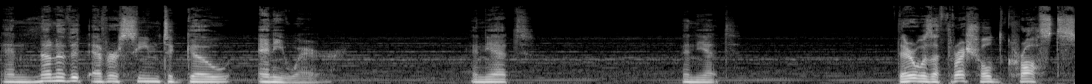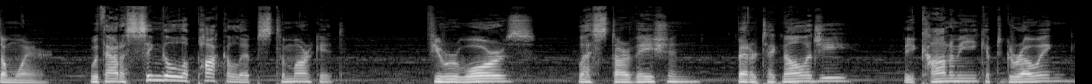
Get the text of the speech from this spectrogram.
and none of it ever seemed to go anywhere. And yet, and yet, there was a threshold crossed somewhere, without a single apocalypse to mark it. Fewer wars, less starvation, better technology, the economy kept growing.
